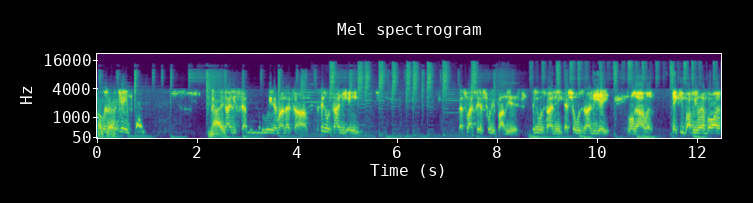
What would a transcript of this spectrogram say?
okay. when I became pro. Nice. 97, 98, around that time. I think it was 98. That's why I say it's 25 years. I think it was 98. That show was 98, Long Island. Thank you, Bobby Lambar.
